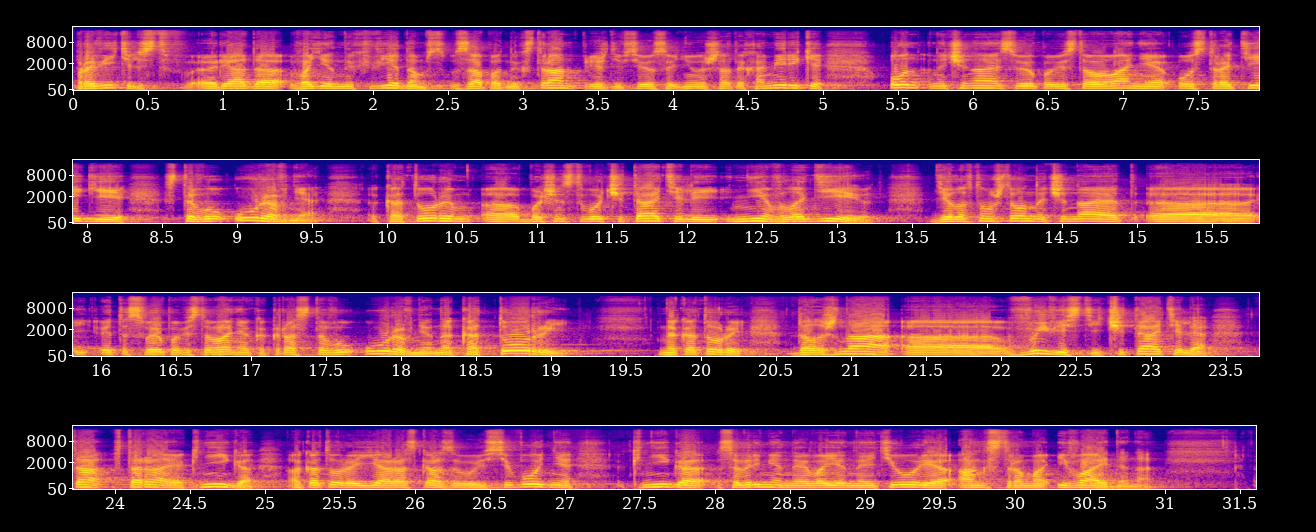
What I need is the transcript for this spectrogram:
правительств, ряда военных ведомств западных стран, прежде всего Соединенных Штатов Америки, он начинает свое повествование о стратегии с того уровня, которым а, большинство читателей не владеют. Дело в том, что он начинает а, это свое повествование как раз с того уровня, на который на который должна э, вывести читателя та вторая книга, о которой я рассказываю сегодня, книга «Современная военная теория» Ангстрома и Вайдена.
